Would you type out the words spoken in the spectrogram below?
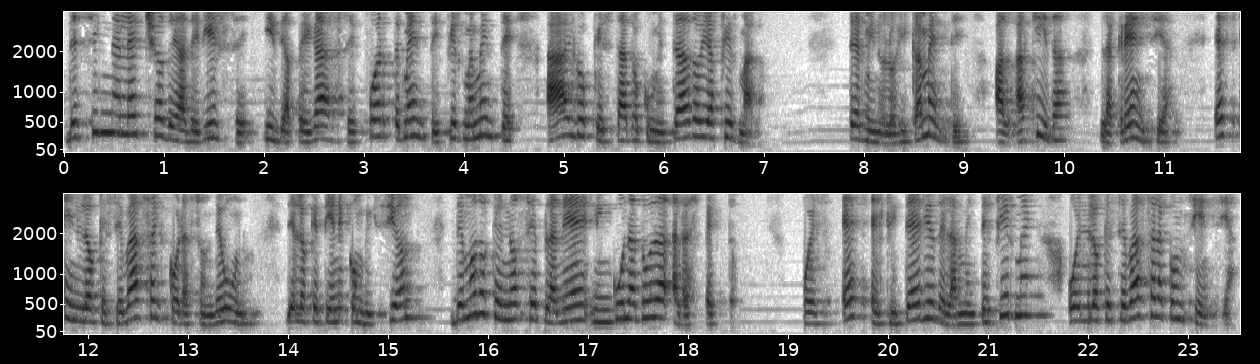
designa el hecho de adherirse y de apegarse fuertemente y firmemente a algo que está documentado y afirmado. Terminológicamente, al-Aqida, la creencia, es en lo que se basa el corazón de uno, de lo que tiene convicción, de modo que no se planee ninguna duda al respecto, pues es el criterio de la mente firme o en lo que se basa la conciencia.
